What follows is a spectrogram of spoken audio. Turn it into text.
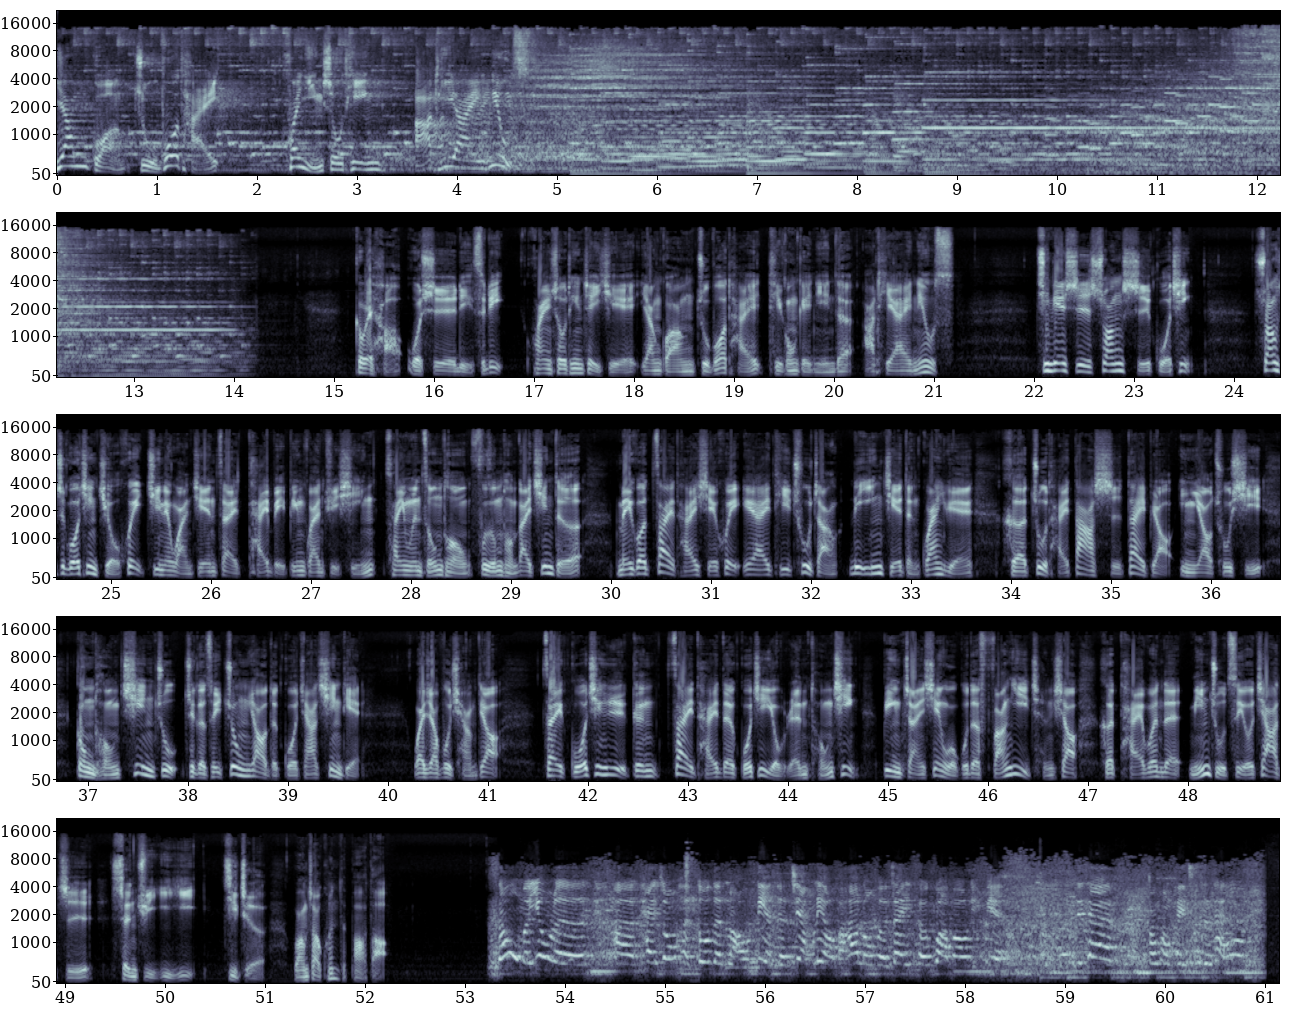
央广主播台，欢迎收听 RTI News。各位好，我是李自立，欢迎收听这一节央广主播台提供给您的 RTI News。今天是双十国庆。双十国庆酒会今天晚间在台北宾馆举行，蔡英文总统、副总统赖清德、美国在台协会 AIT 处长厉英杰等官员和驻台大使代表应邀出席，共同庆祝这个最重要的国家庆典。外交部强调，在国庆日跟在台的国际友人同庆，并展现我国的防疫成效和台湾的民主自由价值，深具意义。记者王兆坤的报道。然后我们用了的酱料，把它融合在一颗挂包里面。等下总统可以试试看。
